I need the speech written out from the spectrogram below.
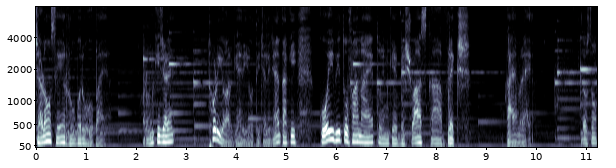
जड़ों से रूबरू हो पाएँ और उनकी जड़ें थोड़ी और गहरी होती चली जाएँ ताकि कोई भी तूफ़ान आए तो इनके विश्वास का वृक्ष कायम रहे। दोस्तों,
